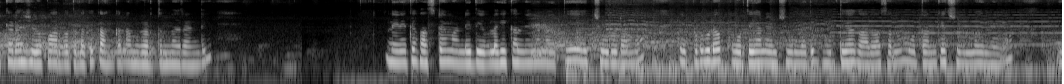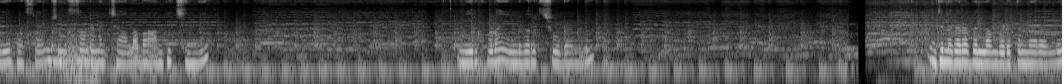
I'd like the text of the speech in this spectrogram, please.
ఇక్కడ శివపార్వతులకు కంకణం కడుతున్నారండి. నేనైతే ఫస్ట్ టైం అండి దేవులకి కళ్యాణం అయితే చూడడము. ఎప్పుడు కూడా పూర్తిగా నేను చూడలేదు. పూర్తిగా కాదు అసలు మొత్తానికే చూడలేదు నేను. ఇది ఫస్ట్ టైం చూస్తుంటే నాకు చాలా బాగా అనిపించింది. మీరు కూడా ఇంటి వరకు చూడండి. జీలకర్ర బెల్లం పెడుతున్నారండి.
